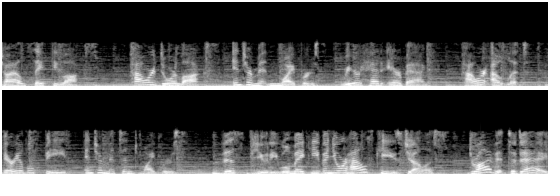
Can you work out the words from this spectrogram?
child safety locks, power door locks, intermittent wipers, rear head airbag, power outlet, variable speed, intermittent wipers. This beauty will make even your house keys jealous. Drive it today.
